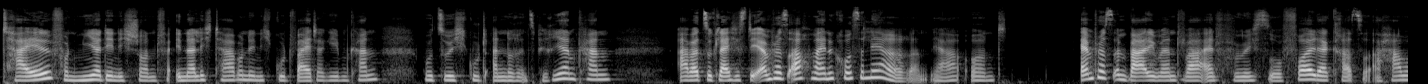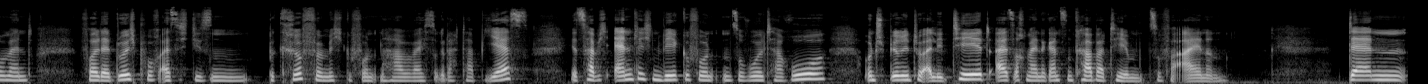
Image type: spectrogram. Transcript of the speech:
Teil von mir, den ich schon verinnerlicht habe und den ich gut weitergeben kann, wozu ich gut andere inspirieren kann. Aber zugleich ist die Empress auch meine große Lehrerin, ja. Und Empress Embodiment war einfach für mich so voll der krasse Aha-Moment, voll der Durchbruch, als ich diesen Begriff für mich gefunden habe, weil ich so gedacht habe, yes, jetzt habe ich endlich einen Weg gefunden, sowohl Tarot und Spiritualität als auch meine ganzen Körperthemen zu vereinen. Denn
